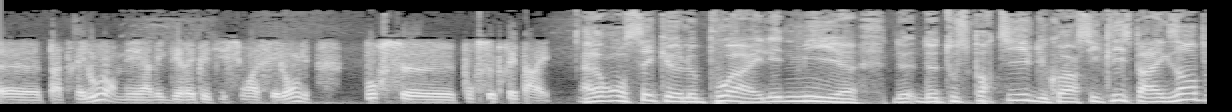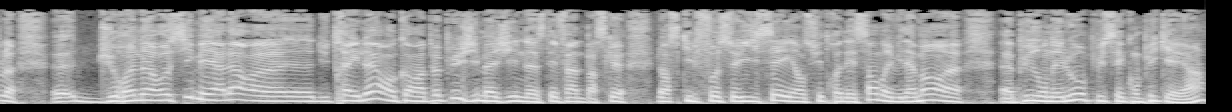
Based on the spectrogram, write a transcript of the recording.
euh, pas très lourd, mais avec des répétitions assez longues pour se pour se préparer. Alors on sait que le poids est l'ennemi euh, de, de tout sportif, du coureur cycliste par exemple, euh, du runner aussi, mais alors du trailer encore un peu plus j'imagine Stéphane, parce que lorsqu'il faut se hisser et ensuite redescendre, évidemment, plus on est lourd, plus c'est compliqué. Hein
